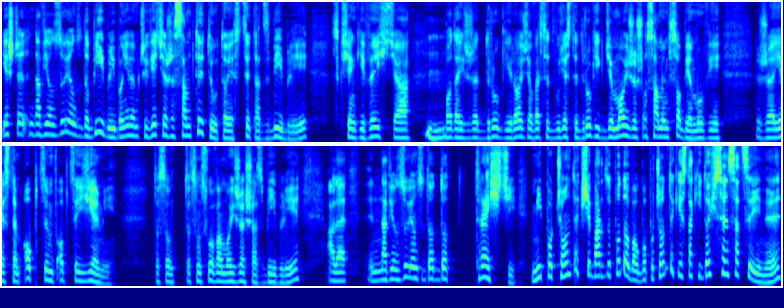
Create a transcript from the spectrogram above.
Jeszcze nawiązując do Biblii, bo nie wiem, czy wiecie, że sam tytuł to jest cytat z Biblii, z Księgi Wyjścia, mhm. bodajże drugi rozdział, werset 22, gdzie Mojżesz o samym sobie mówi, że jestem obcym w obcej ziemi. To są, to są słowa Mojżesza z Biblii, ale nawiązując do, do treści. Mi początek się bardzo podobał, bo początek jest taki dość sensacyjny,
